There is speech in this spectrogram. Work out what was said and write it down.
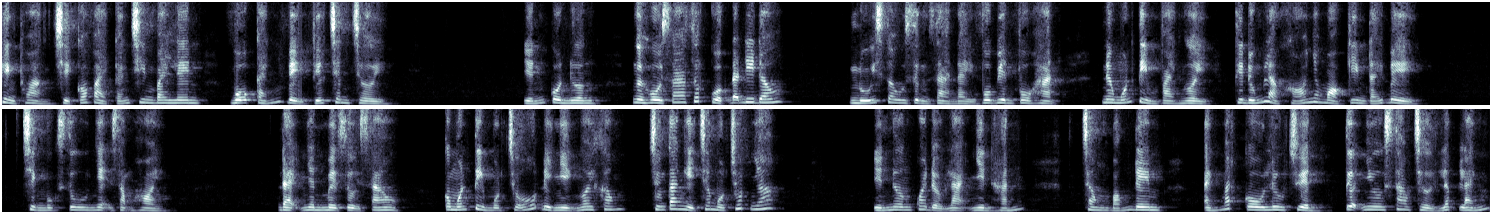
thỉnh thoảng chỉ có vài cánh chim bay lên, vỗ cánh về phía chân trời. Yến cô nương, người hồi gia rốt cuộc đã đi đâu? Núi sâu rừng già này vô biên vô hạn, nếu muốn tìm vài người thì đúng là khó như mỏ kim đáy bể. Trình Mục Du nhẹ giọng hỏi. Đại nhân mệt rồi sao? Có muốn tìm một chỗ để nghỉ ngơi không? Chúng ta nghỉ chân một chút nhé. Yến Nương quay đầu lại nhìn hắn. Trong bóng đêm, ánh mắt cô lưu chuyển tựa như sao trời lấp lánh.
